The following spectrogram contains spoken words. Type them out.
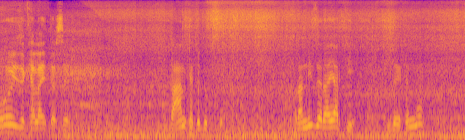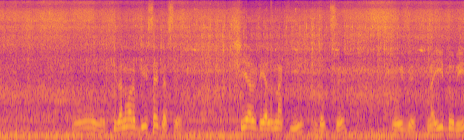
ওই যে খেলাইতেছে। ধান খেতে ঢুকছে। ওরা নিজেরাই আর কি, দেখেন না। কি জানি মানে বিষ চাইতেছে। শিয়াল টিয়াল না কি ঢুকছে। ওই যে, না ইঁদুরি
